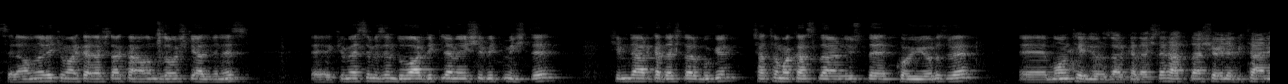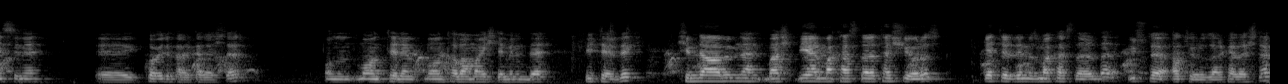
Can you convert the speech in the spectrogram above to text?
Selamünaleyküm arkadaşlar kanalımıza hoş geldiniz. Ee, kümesimizin duvar dikleme işi bitmişti. Şimdi arkadaşlar bugün çatı makaslarını üste koyuyoruz ve e, monte ediyoruz arkadaşlar. Hatta şöyle bir tanesini e, koyduk arkadaşlar. Onun montele, montalama işlemini de bitirdik. Şimdi abimle baş, diğer makasları taşıyoruz. Getirdiğimiz makasları da üste atıyoruz arkadaşlar.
